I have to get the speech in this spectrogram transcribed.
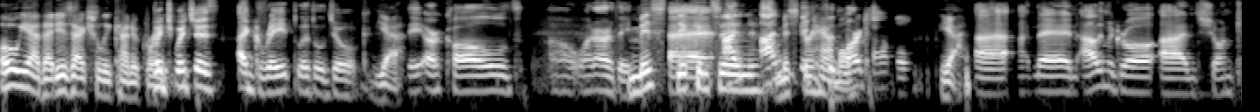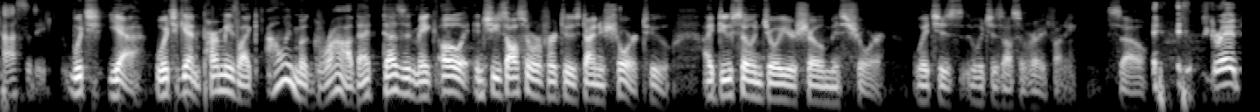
Oh yeah, that is actually kind of great. which which is a great little joke. yeah, They are called oh, what are they? Miss Uh, Dickinson, Andy Mr. Dickinson, Hamill. Mark Hamill, yeah, uh, and then Ali MacGraw and Shaun Cassidy. which yeah, which again, part of me is like Ali MacGraw. That doesn't make. Oh, and she's also referred to as Dinah Shore too. I do so enjoy your show, Miss Shore, which is which is also very funny. So It's great.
